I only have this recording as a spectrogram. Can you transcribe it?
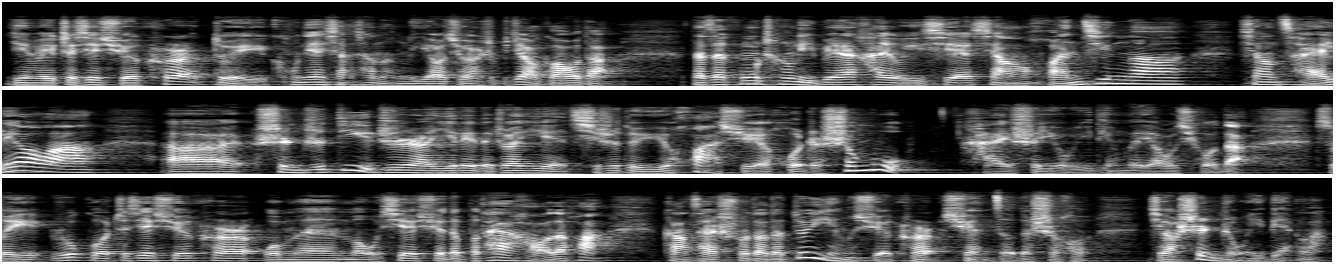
因为这些学科对空间想象能力要求还是比较高的。那在工程里边还有一些像环境啊、像材料啊、啊甚至地质啊一类的专业，其实对于化学或者生物还是有一定的要求的。所以，如果这些学科我们某些学的不太好的话，刚才说到的对应学科选择的时候就要慎重一点了。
